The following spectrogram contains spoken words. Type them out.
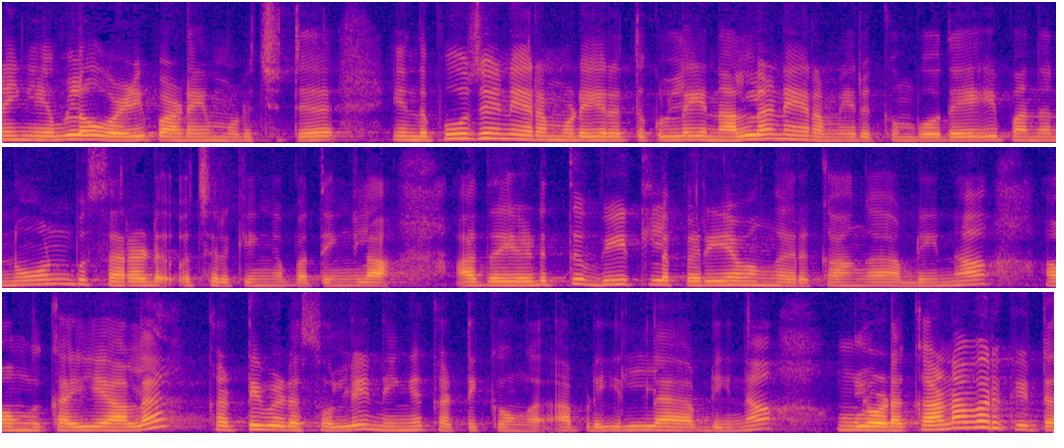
நீங்கள் எவ்வளோ வழிபாடையும் முடிச்சுட்டு இந்த பூஜை நேரம் முடிகிறதுக்குள்ளே நல்ல நேரம் இருக்கும்போதே இப்போ அந்த நோன்பு சரடு வச்சுருக்கீங்க பார்த்தீங்களா அதை எடுத்து வீட்டில் பெரியவங்க இருக்காங்க அப்படின்னா அவங்க கையால் கட்டிவிட சொல்லி நீங்கள் கட்டிக்கோங்க. அப்படி இல்லை அப்படின்னா உங்களோட கணவர்கிட்ட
